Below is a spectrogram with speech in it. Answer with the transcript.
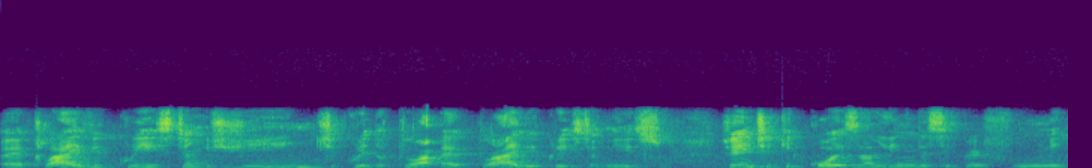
é, Clive Christian. Gente, é, Clive Christian, isso. Gente, que coisa linda esse perfume.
